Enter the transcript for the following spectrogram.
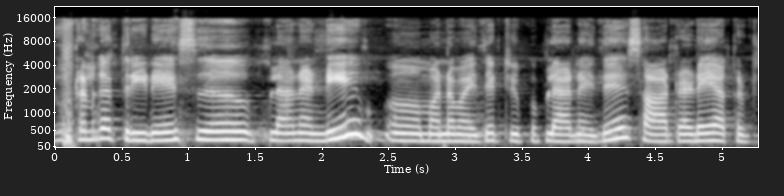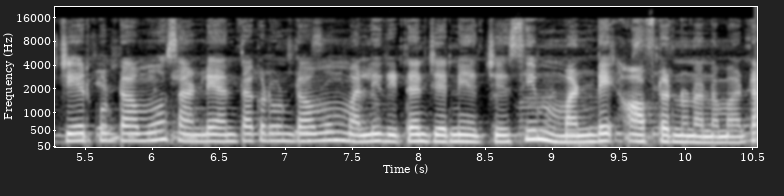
టోటల్గా త్రీ డేస్ ప్లాన్ అండి. ఆ, మనమైతే ట్రిప్ ప్లాన్ అయితే సాటర్డే అక్కడికి చేరుకుంటాము సండే అంతా అక్కడ ఉంటాము మళ్ళీ రిటర్న్ జర్నీ వచ్చేసి మండే ఆఫ్టర్నూన్ అన్నమాట.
